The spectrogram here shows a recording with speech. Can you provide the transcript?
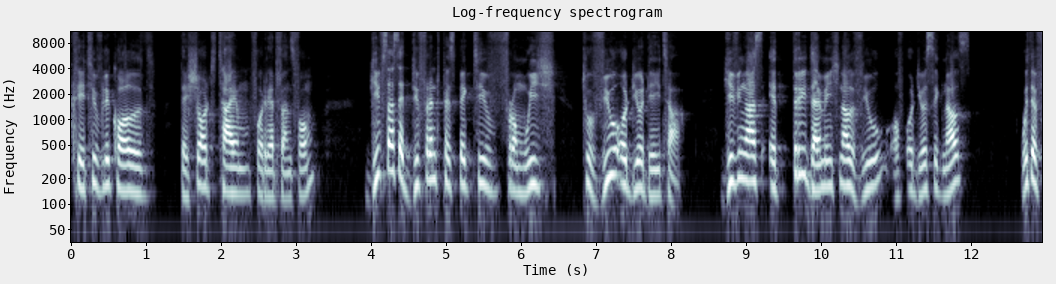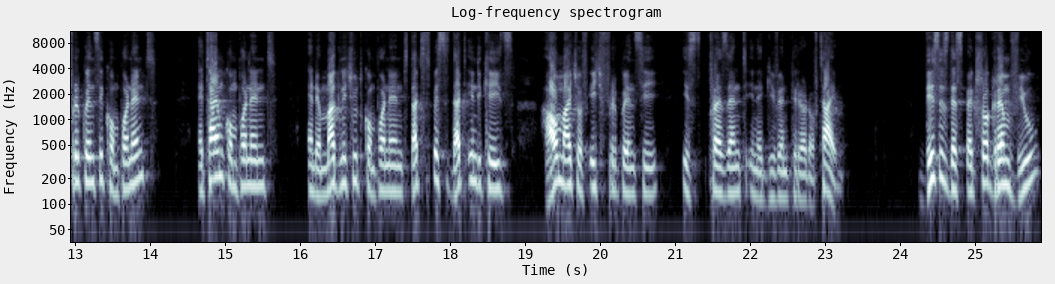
creatively called the short time Fourier transform, gives us a different perspective from which to view audio data giving us a three-dimensional view of audio signals with a frequency component, a time component, and a magnitude component that, that indicates how much of each frequency is present in a given period of time. This is the spectrogram view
